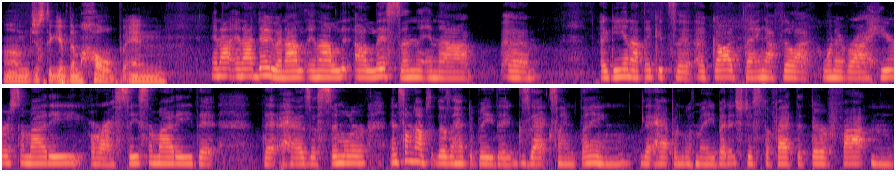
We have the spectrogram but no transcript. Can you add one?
um, just to give them hope. And And I and I do, and I and I I listen, and I um, again I think it's a, a God thing. I feel like whenever I hear somebody or I see somebody that that has a similar, and sometimes it doesn't have to be the exact same thing that happened with me, but it's just the fact that they're fighting.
